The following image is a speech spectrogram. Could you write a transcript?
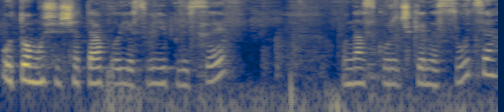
У тому, що ще тепло є свої плюси. У нас курочки несуться.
